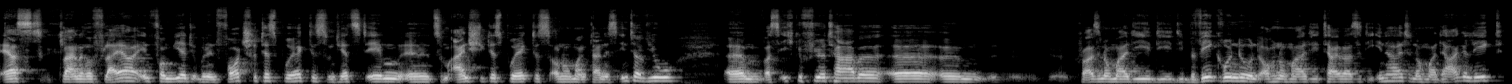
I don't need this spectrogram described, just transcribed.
erst kleinere Flyer informiert über den Fortschritt des Projektes und jetzt eben äh, zum Einstieg des Projektes auch nochmal ein kleines Interview, ähm, was ich geführt habe, äh, ähm, quasi nochmal die, die, die Beweggründe und auch nochmal die teilweise die Inhalte nochmal dargelegt.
